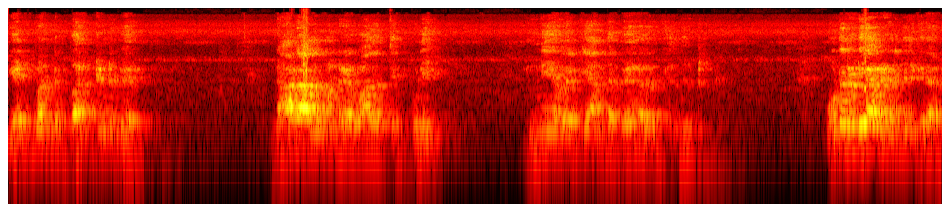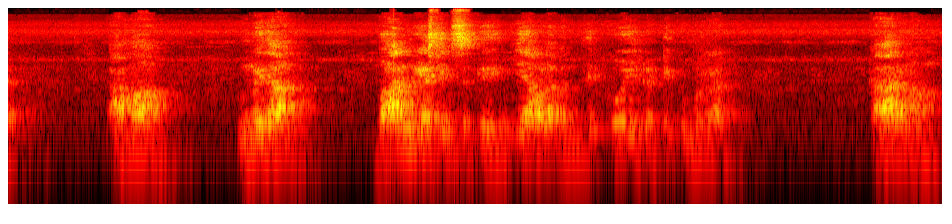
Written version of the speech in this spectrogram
எட்மண்ட் பர்க்குன்னு பேர். நாடாளுமன்ற விவாதத்தின் புலி. இன்னைய வரைக்கும் அந்த பேர் அவருக்கு இருந்துகிட்டு இருக்கு. உடனடியாக அவர் எழுந்திருக்கிறார். ஆமாம் உண்மைதான். வாரன் கேஸ்டிங்ஸுக்கு இந்தியாவில் வந்து கோயில் கட்டி கும்பிடுறாங்க காரணம்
